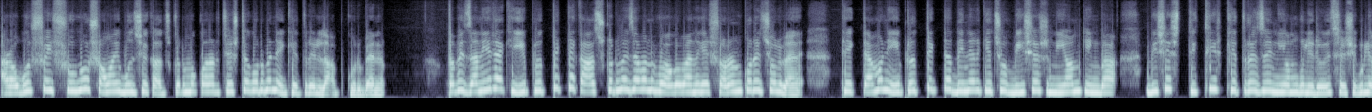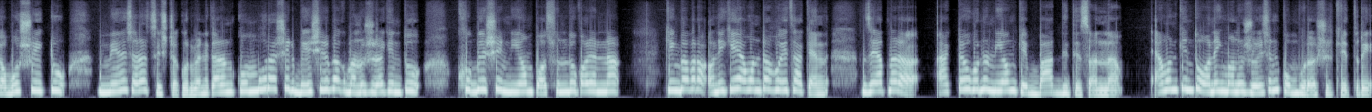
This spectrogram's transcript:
আর অবশ্যই শুভ সময় বুঝে কাজকর্ম করার চেষ্টা করবেন, এক্ষেত্রে লাভ করবেন। তবে জানিয়ে রাখি, প্রত্যেকটা কাজকর্মে যেমন ভগবানকে স্মরণ করে চলবেন, ঠিক তেমনি প্রত্যেকটা দিনের কিছু বিশেষ নিয়ম কিংবা বিশেষ তিথির ক্ষেত্রে যে নিয়মগুলি রয়েছে, সেগুলি অবশ্যই একটু মেনে চলার চেষ্টা করবেন। কারণ কুম্ভ রাশির বেশিরভাগ মানুষরা কিন্তু খুব বেশি নিয়ম পছন্দ করেন না। কিংবা আবার অনেকেই এমনটা হয়ে থাকেন যে আপনারা একটাও কোনো নিয়মকে বাদ দিতে চান না। এমন কিন্তু অনেক মানুষ রয়েছেন কুম্ভ রাশির ক্ষেত্রে।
